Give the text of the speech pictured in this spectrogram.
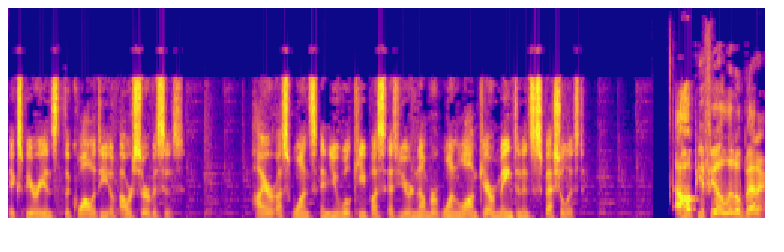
Experience the quality of our services. Hire us once and you will keep us as your number one lawn care maintenance specialist. I hope you feel a little better.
